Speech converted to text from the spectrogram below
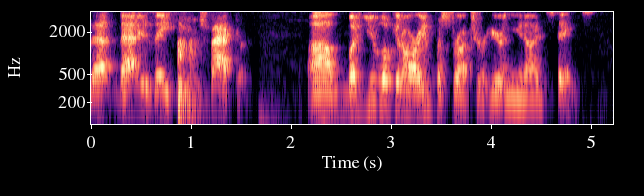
That that is a huge factor. Uh, but you look at our infrastructure here in the United States.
